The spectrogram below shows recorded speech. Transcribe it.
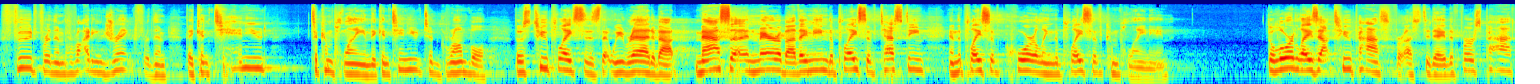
food for them, providing drink for them, they continued to complain. They continued to grumble. Those two places that we read about, Massah and Meribah, they mean the place of testing and the place of quarreling, the place of complaining. The Lord lays out two paths for us today. The first path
